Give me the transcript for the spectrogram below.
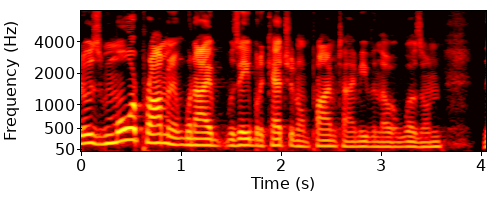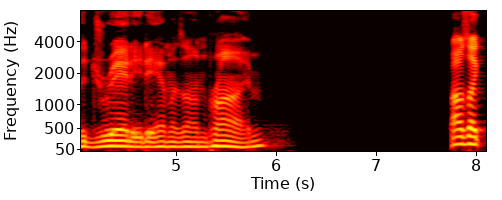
But it was more prominent when I was able to catch it on prime time, even though it was on the dreaded Amazon Prime. I was like,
